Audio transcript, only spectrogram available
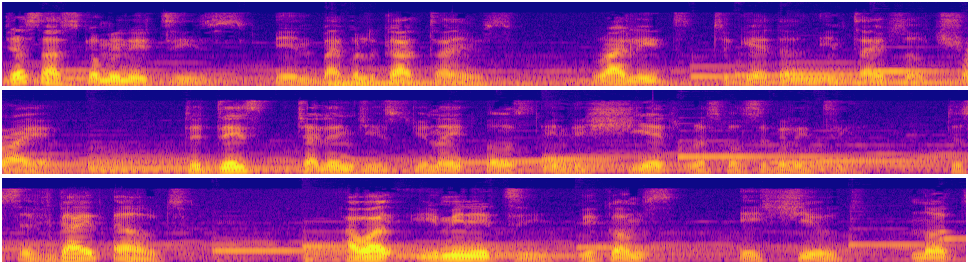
Just as communities in biblical times rallied together in times of trial. Today's challenges unite us in the shared responsibility to safeguard health. Our immunity becomes a shield not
